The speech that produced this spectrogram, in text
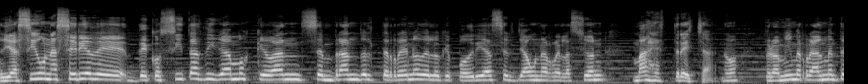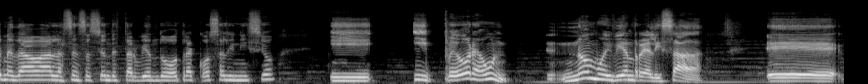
y así una serie de, cositas, digamos, que van sembrando el terreno de lo que podría ser ya una relación más estrecha, ¿no? Pero a mí me, realmente me daba la sensación de estar viendo otra cosa al inicio y, peor aún, no muy bien realizada. Eh,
